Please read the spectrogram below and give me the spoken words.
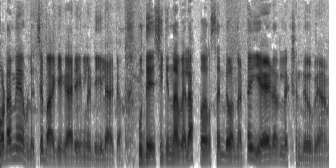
ഉടമയെ വിളിച്ച് ബാക്കി കാര്യങ്ങൾ ഡീലാക്കാം ഉദ്ദേശിക്കുന്ന വില പെർ സെന്റ് വന്നിട്ട് ഏഴര ലക്ഷം രൂപയാണ്.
